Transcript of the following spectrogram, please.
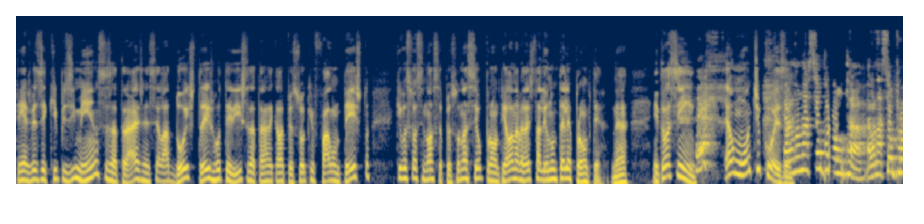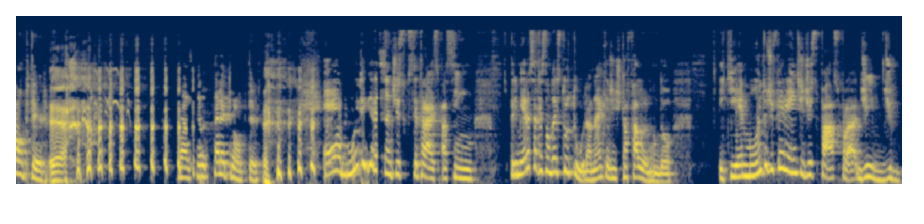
Tem às vezes equipes imensas atrás, né? Sei lá, dois, três roteiristas atrás daquela pessoa que fala um texto que você fala assim, nossa, a pessoa nasceu pronta. E ela, na verdade, está lendo um teleprompter, né? Então, assim, é, é um monte de coisa. Ela não nasceu pronta, ela nasceu prompter. É. nasceu teleprompter. é muito interessante isso que você traz, assim. Primeiro, essa questão da estrutura, né, que a gente está falando. E que é muito diferente de espaço para de, de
